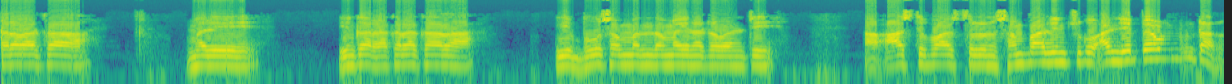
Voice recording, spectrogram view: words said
తర్వాత మరి ఇంకా రకరకాల ఈ భూ సంబంధమైనటువంటి ఆ ఆస్తిపాస్తులను సంపాదించుకో అని చెప్పేవాళ్ళు ఉంటారు.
